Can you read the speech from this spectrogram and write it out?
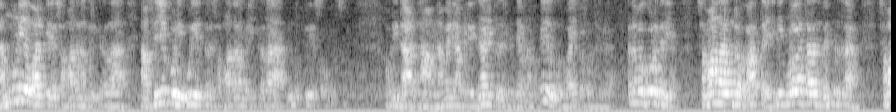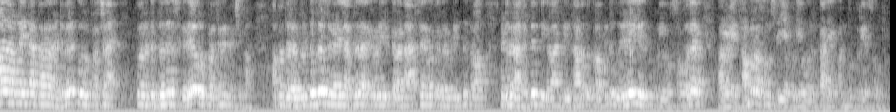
நம்முடைய வாழ்க்கையில சமாதானம் இருக்கிறதா? நாம் செய்யக்கூடிய ஊழியத்தில் சமாதானம் இருக்கிறதா? அன்புக்குரிய சோதனை அப்படின்னு நாம் நம்மை அப்படி நிதானிப்பதற்கு தேவன் நமக்கு ஒரு வாய்ப்பை கொடுத்திருக்கிறார். இப்போ நமக்கு கூட தெரியும். சமாதானம்ன்ற வார்த்தை இன்னைக்கு உலகத்தார அதை பயன்படுத்துறாங்க. சமாதானம்னா என்ன அர்த்தம்? ரெண்டு பேருக்கு ஒரு பிரச்சனை. இப்போ ரெண்டு பிரதர்ஸ்க்கு இடையே ஒரு பிரச்சனைன்னு வச்சுக்கலாம். அப்போ இந்த ரெண்டு பிரதர்ஸ் இடையில பிரதர் எப்படி இருக்க வேண்டாம் சரி ஓகே இப்படி இருந்துக்கிறோம். ரெண்டு பேரும் நாங்கள் திருத்திக்கிறோம் இப்படி நடத்துக்கிறோம் அப்படின்னு ஒரு இடையில இருக்கக்கூடிய ஒரு சகோதரர் அவர்களை சமரசம் செய்யக்கூடிய ஒரு காரியம் அன்புக்குரிய சகோதரர்.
